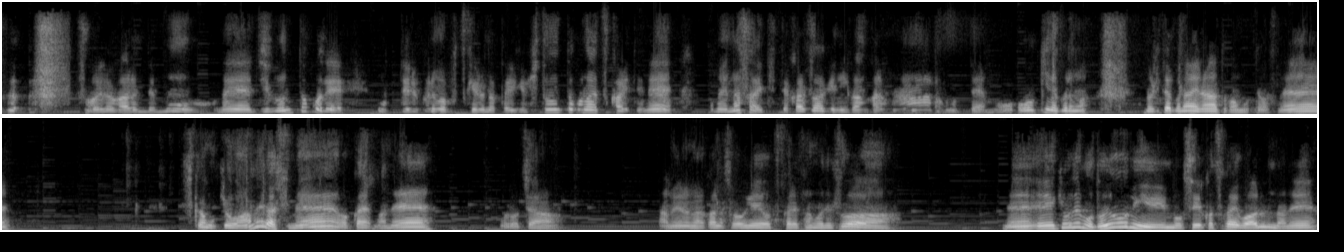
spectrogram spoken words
そういうのがあるんで、もうね、自分とこで持ってる車ぶつけるんだったらいいけど、人のとこのやつ借りてね、ごめんなさいって言って返すわけにいかんからなと思って、もう大きな車乗りたくないなとか思ってますね。しかも今日雨だしね、和歌山ね。おろちゃん。雨の中の送迎お疲れ様ですわ。ねえー、今日でも土曜日も生活介護あるんだね。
